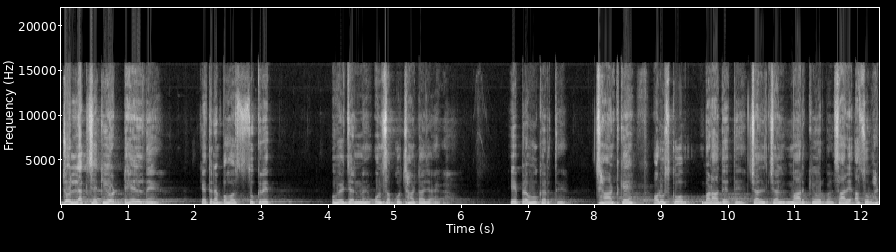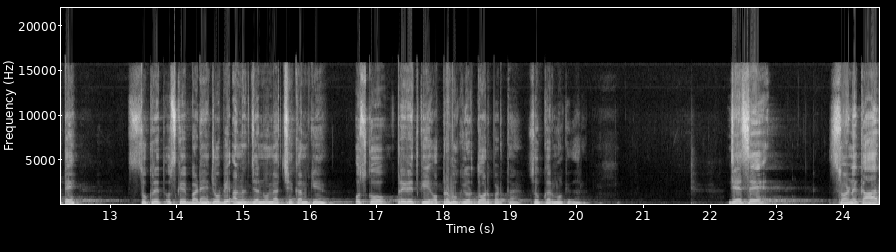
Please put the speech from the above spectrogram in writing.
जो लक्ष्य की ओर ढेल दें, कहते ना, बहुत सुकृत हुए जन्म में उन सबको छांटा जाएगा। ये प्रभु करते हैं। छांट के और उसको बढ़ा देते हैं। चल चल मार की ओर सारे अशुभ हटे सुकृत उसके बड़े जो भी अन्य जन्मों में अच्छे कर्म किए उसको प्रेरित किए और प्रभु की ओर दौड़ पड़ता है शुभ कर्मों के द्वारा। जैसे स्वर्णकार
